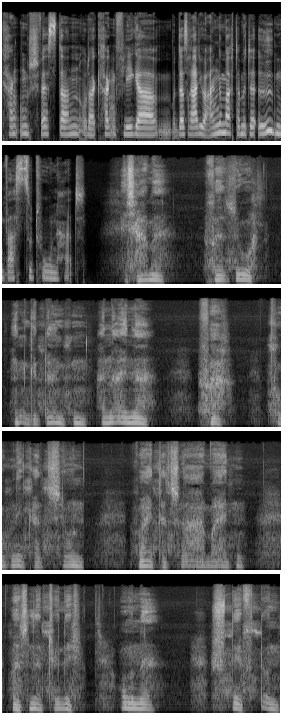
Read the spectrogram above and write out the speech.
Krankenschwestern oder Krankenpfleger das Radio angemacht, damit er irgendwas zu tun hat. Ich habe versucht, in Gedanken an einer Fachpublikation weiterzuarbeiten, was natürlich ohne Stift und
